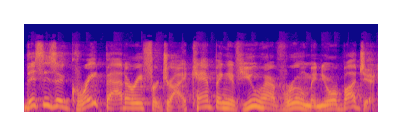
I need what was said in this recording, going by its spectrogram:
This is a great battery for dry camping if you have room in your budget.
